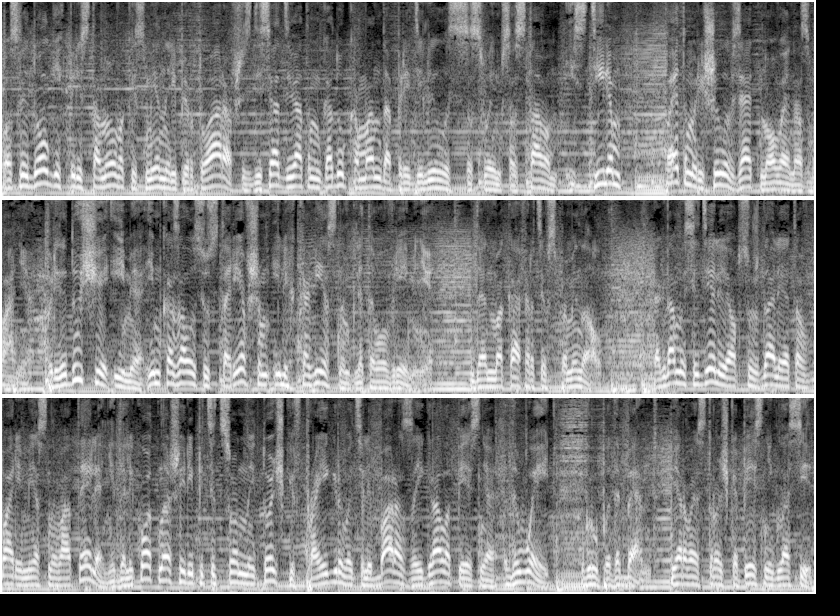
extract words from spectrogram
После долгих перестановок и смены репертуара в 69 году команда определилась со своим составом и стилем, поэтому решила взять новое название. Предыдущее имя им казалось устаревшим и легковесным для того времени. Дэн Маккаферти вспоминал. Когда мы сидели и обсуждали это в баре местного отеля, недалеко от нашей репетиционной точки в проигрывателе бара заиграла песня «The Wait» группы The Band. Первая строчка песни гласит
